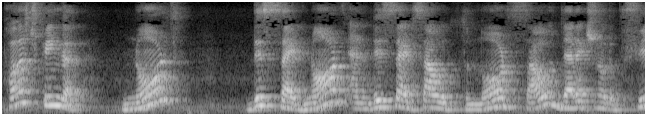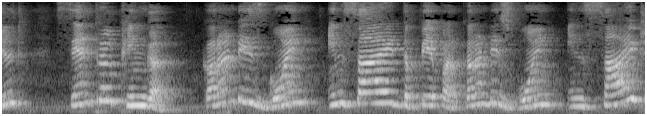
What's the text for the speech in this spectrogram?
First finger north, this side north and this side south. north south direction of the field. Central finger current is going inside the paper. Current is going inside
